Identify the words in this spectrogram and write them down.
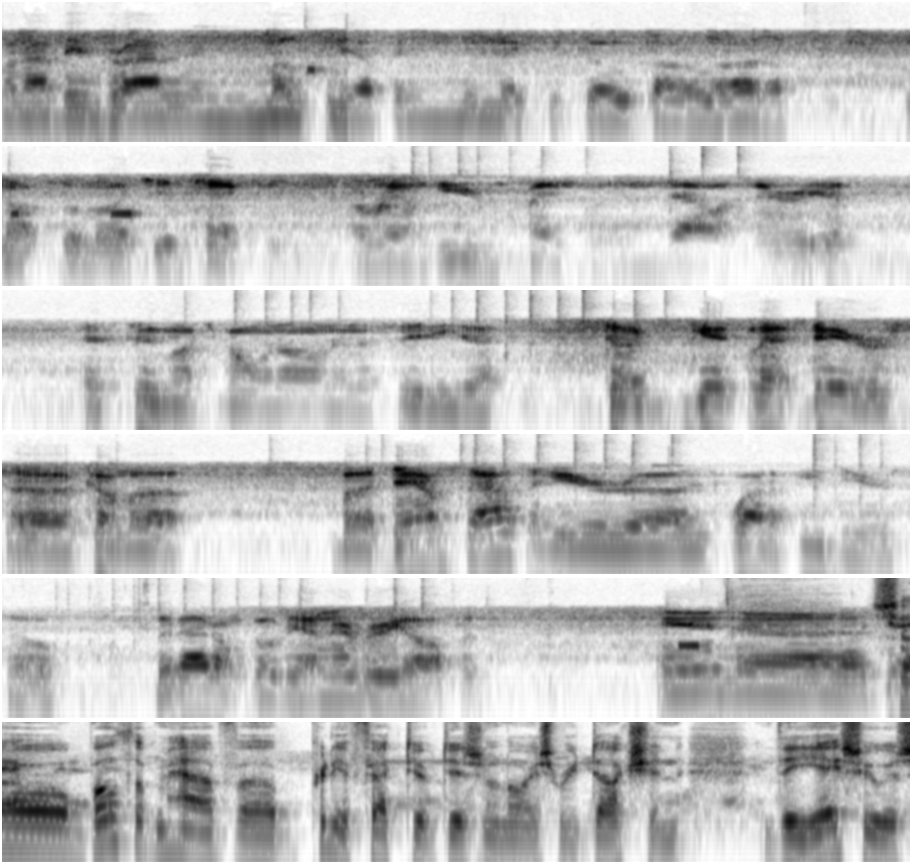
when I've been driving, and mostly up in New Mexico, Colorado. Not so much in Texas, around here, especially in the Dallas area. There's too much going on in the city to to get let deer uh, come up. But down south of here, uh, there's quite a few deer. So, but I don't go down there very often. And uh, So both of them have uh, pretty effective digital noise reduction. The Yaesu is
